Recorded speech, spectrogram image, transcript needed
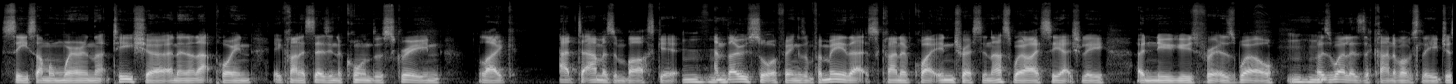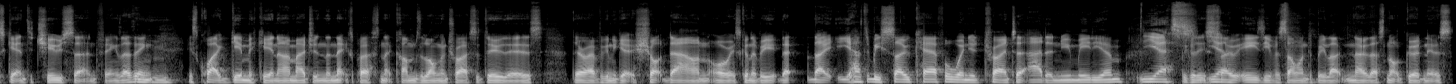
see someone wearing that T-shirt, and then at that point it kind of says in the corner of the screen like add to Amazon basket mm-hmm. and those sort of things. And for me, that's kind of quite interesting. That's where I see actually a new use for it as well, mm-hmm. as well as the kind of obviously just getting to choose certain things. I think mm-hmm. it's quite gimmicky, and I imagine the next person that comes along and tries to do this, they're either going to get shot down or it's going to be that like you have to be so careful when you're trying to add a new medium Yes. because it's yeah. so easy for someone to be like, no, that's not good, and it was.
